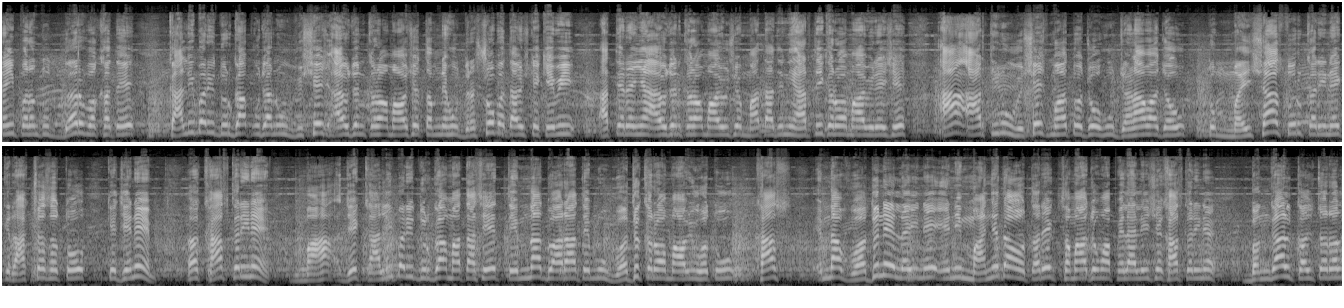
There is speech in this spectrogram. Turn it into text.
નહીં, પરંતુ દર વખતે કાલીબરી દુર્ગા પૂજાનું વિશેષ આયોજન કરવામાં આવે છે. તમને હું દ્રશ્યો બતાવીશ કે કેવી અત્યારે અહીંયા આયોજન કરવામાં આવ્યું છે. માતાજીની આરતી કરવામાં આવી રહી છે. આ આરતીનું વિશેષ મહત્વ જો હું જણાવવા જાઉં, તો મહિષાસુર કરીને એક રાક્ષસ હતો કે જેને ખાસ કરીને મહા, જે કાલીબરી દુર્ગા માતા છે, તેમના દ્વારા તેમનું વધ કરવામાં આવ્યું હતું. ખાસ એમના વધને લઈને એની માન્યતાઓ દરેક સમાજોમાં ફેલાયેલી છે. ખાસ કરીને બંગાળ કલ્ચરલ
